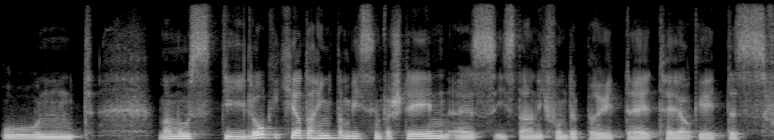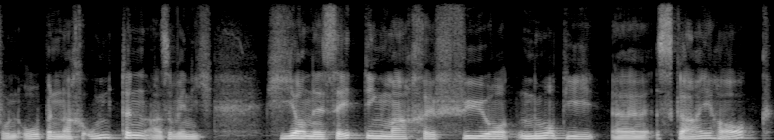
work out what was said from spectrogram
und man muss die Logik hier dahinter ein bisschen verstehen. Es ist eigentlich von der Priorität her geht es von oben nach unten. Also wenn ich hier eine Setting mache für nur die äh, Skyhawk,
